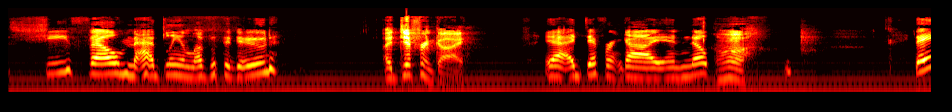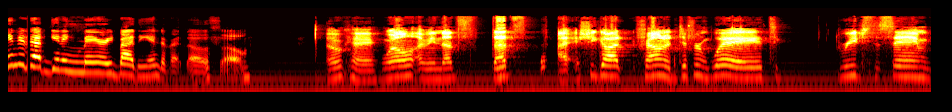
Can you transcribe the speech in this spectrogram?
she fell madly in love with the dude. A different guy. Yeah, a different guy, and nope. Ugh. They ended up getting married by the end of it, though. So. Okay, well, I mean that's that's I, she got found a different way to reach the same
